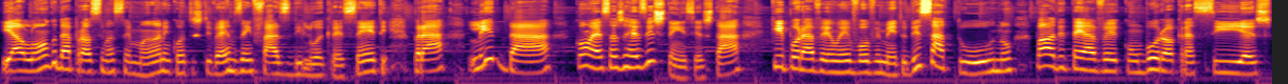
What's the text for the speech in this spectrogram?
e ao longo da próxima semana, enquanto estivermos em fase de lua crescente, para lidar com essas resistências, tá? Que por haver um envolvimento de Saturno, pode ter a ver com burocracias,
